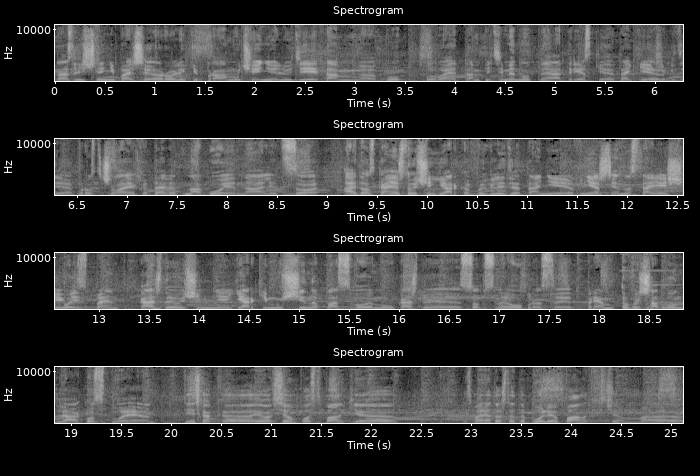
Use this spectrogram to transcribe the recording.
различные небольшие ролики про мучение людей. Там э, бывает там пятиминутные отрезки такие, где просто человека давят ногой на лицо. Айдолс, конечно, очень ярко выглядят. Они внешне настоящий бойсбенд. Каждый очень яркий мужчина по-своему, у каждого собственный образ. Это прям готовый шаблон для косплея. Здесь, как э, и во всем постпанке, несмотря на то, что это более панк, чем, э,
